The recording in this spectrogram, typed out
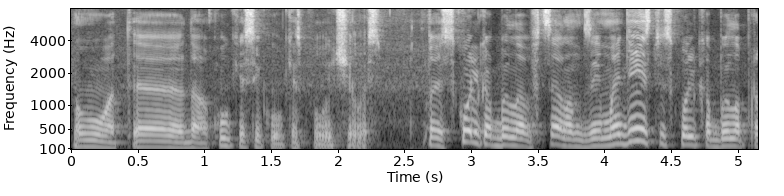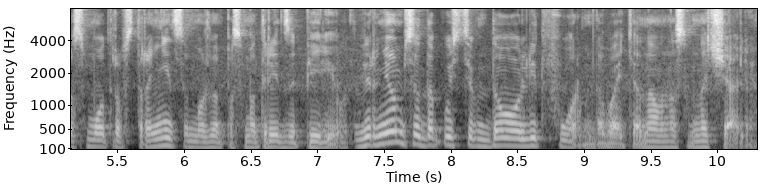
Вот, э, да, cookies и cookies получилось. То есть сколько было в целом взаимодействий, сколько было просмотров страницы, можно посмотреть за период. Вернемся, допустим, до лид-форм. Давайте, она у нас в начале.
